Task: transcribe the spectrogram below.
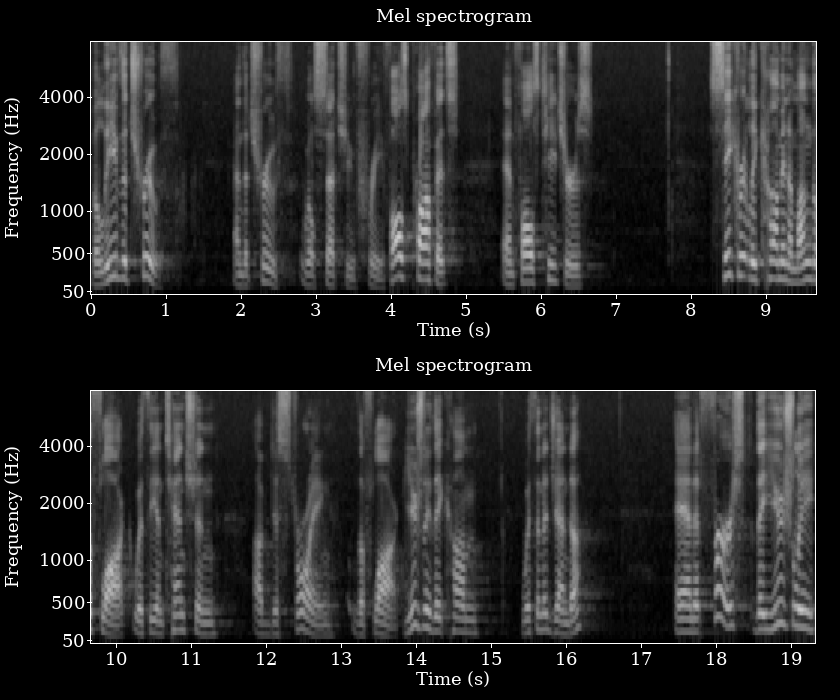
Believe the truth, and the truth will set you free. False prophets and false teachers secretly come in among the flock with the intention of destroying the flock. Usually they come with an agenda, and at first they usually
